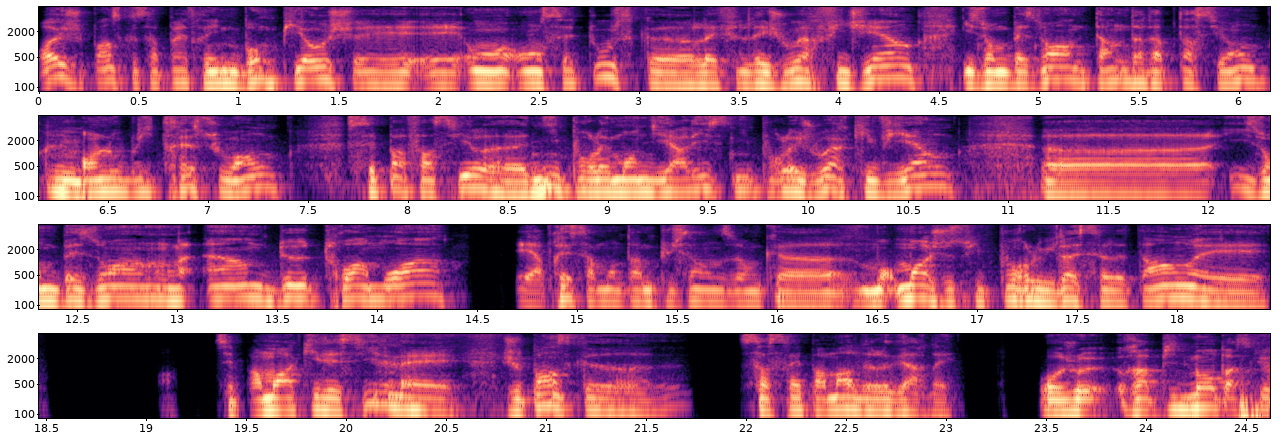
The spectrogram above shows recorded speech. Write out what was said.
Ouais, je pense que ça peut être une bonne pioche et, on, sait tous que les, joueurs fidjiens, ils ont besoin d'un temps d'adaptation. Mm. On l'oublie très souvent. C'est pas facile euh, ni pour les mondialistes ni pour les joueurs qui viennent. Euh, ils ont besoin un, deux, trois mois et après ça monte en puissance. Donc moi, je suis pour lui laisser le temps et c'est pas moi qui décide, mais je pense que ça serait pas mal de le garder. Bon, je, rapidement parce que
